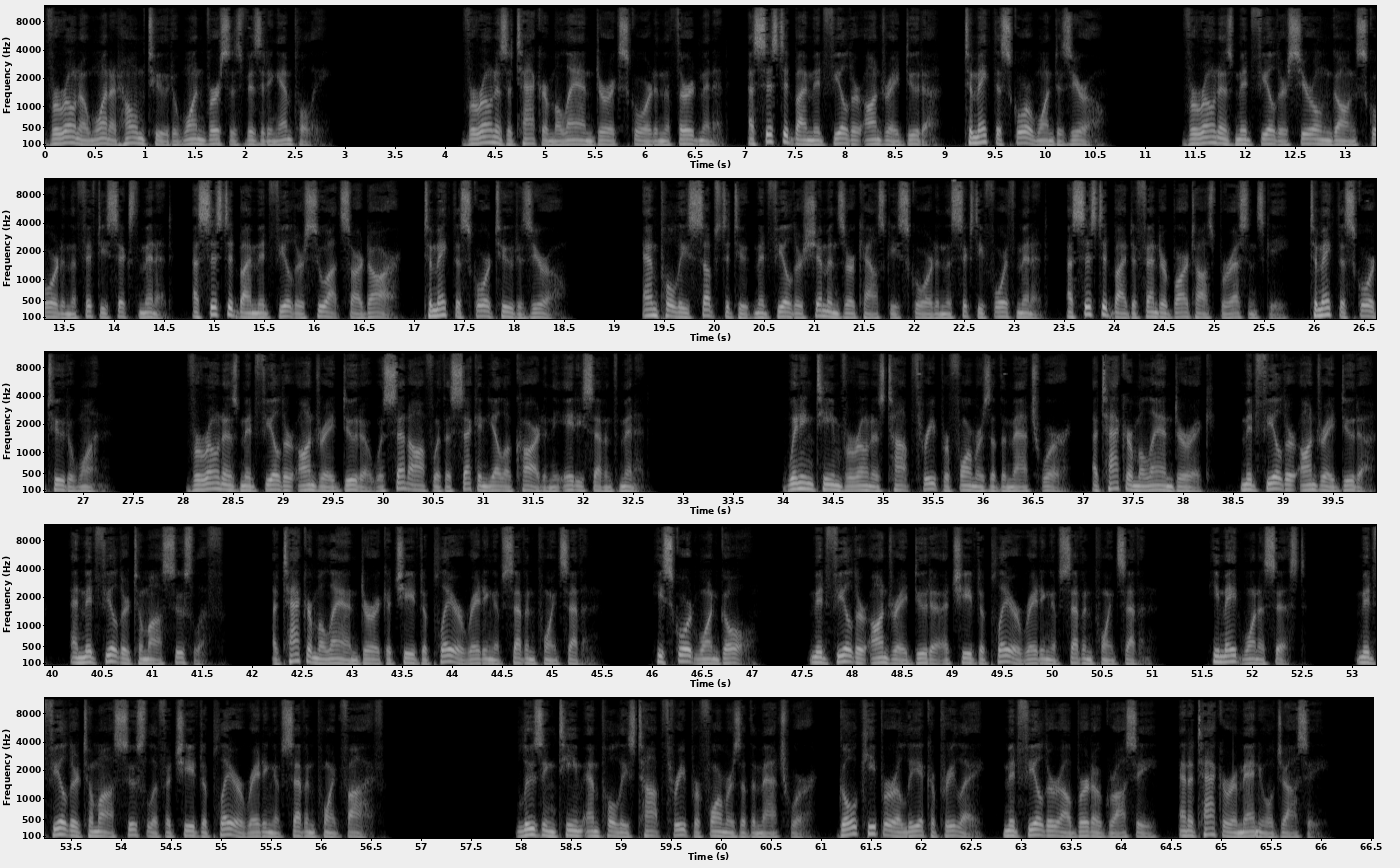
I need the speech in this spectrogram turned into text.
Verona won at home 2 1 versus visiting Empoli. Verona's attacker Milan Duric scored in the third minute, assisted by midfielder Ondrej Duda, to make the score 1 0. Verona's midfielder Cyril Ngonge scored in the 56th minute, assisted by midfielder Suat Serdar, to make the score 2 0. Empoli's substitute midfielder Szymon Zurkowski scored in the 64th minute, assisted by defender Bartosz Bereszynski, to make the score 2 1. Verona's midfielder Ondrej Duda was sent off with a second yellow card in the 87th minute. Winning team Verona's top three performers of the match were attacker Milan Duric, midfielder Ondrej Duda, and midfielder Tomas Suslov. Attacker Milan Duric achieved a player rating of 7.7. He scored one goal. Midfielder Ondrej Duda achieved a player rating of 7.7. He made one assist. Midfielder Tomas Suslov achieved a player rating of 7.5. Losing team Empoli's top three performers of the match were goalkeeper Elia Caprile, midfielder Alberto Grassi, and attacker Emmanuel Gyasi.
